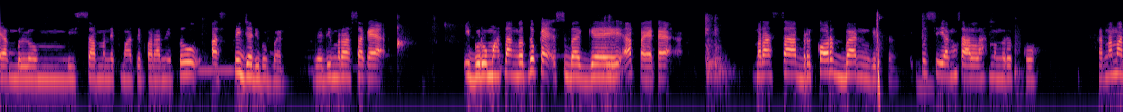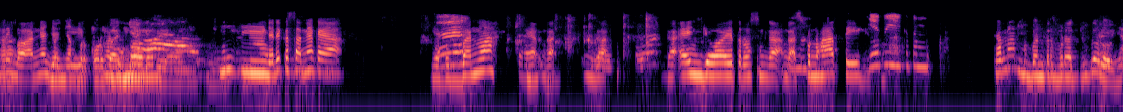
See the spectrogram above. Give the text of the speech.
yang belum bisa menikmati peran itu pasti jadi beban jadi merasa kayak ibu rumah tangga tuh kayak sebagai apa ya kayak merasa berkorban gitu. Itu sih yang salah menurutku. Karena nanti Karena bawaannya jadi banyak berkorbannya gitu ya. Mm-mm, jadi kesannya kayak ya beban lah. Kayak nggak nggak nggak enjoy terus nggak nggak sepenuh hati gitu. karena beban terberat juga loh ya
